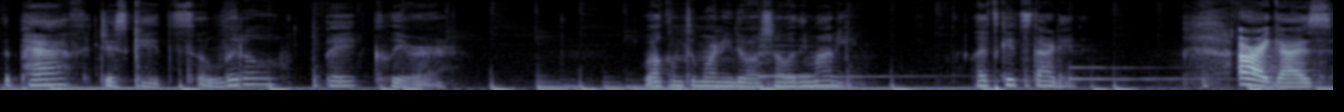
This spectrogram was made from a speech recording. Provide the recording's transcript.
the path just gets a little bit clearer. Welcome to Morning Devotional with Imani. Let's get started. All right, guys.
